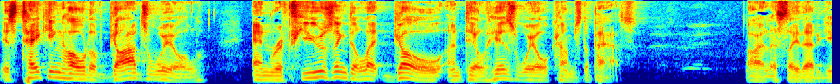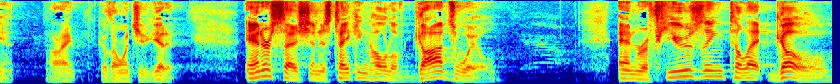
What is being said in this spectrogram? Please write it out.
is taking hold of God's will and refusing to let go until His will comes to pass. All right, let's say that again, all right, because I want you to get it. Intercession is taking hold of God's will and refusing to let go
